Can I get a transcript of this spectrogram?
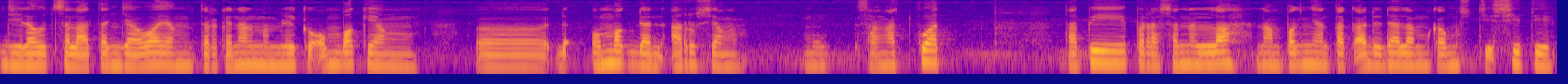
di laut selatan Jawa yang terkenal memiliki ombak yang uh, ombak dan arus yang sangat kuat. Tapi perasaan lelah nampaknya tak ada dalam kamus City.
